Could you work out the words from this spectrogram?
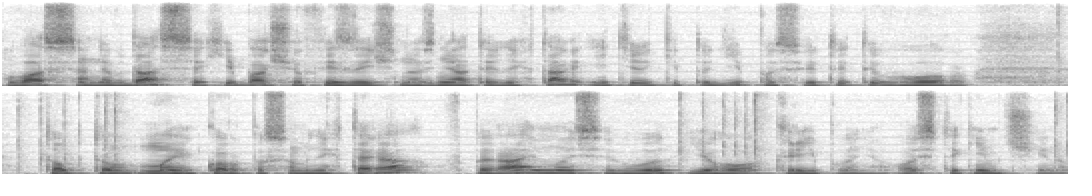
у вас це не вдасться, хіба що фізично зняти ліхтар і тільки тоді посвітити вгору. Тобто ми корпусом ліхтаря впираємось в його кріплення. Ось таким чином.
